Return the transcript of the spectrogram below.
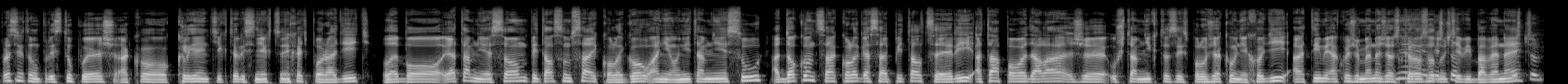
presne k tomu pristupuješ ako klienti, ktorí si nechcú nechať poradiť, lebo ja tam nie som, pýtal som sa aj kolegov, ani oni tam nie sú a dokonca kolega sa aj pýtal céry a tá povedala, že už tam nikto z jej spolužiakov nechodí a tým je akože manažerské rozhodnutie čo, vybavené. Čo,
